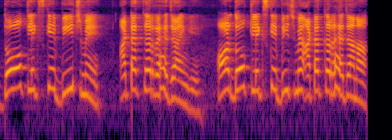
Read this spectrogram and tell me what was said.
दो क्लिक्स के बीच में अटक कर रह जाएँगे। और दो क्लिक्स के बीच में अटक कर रह जाना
